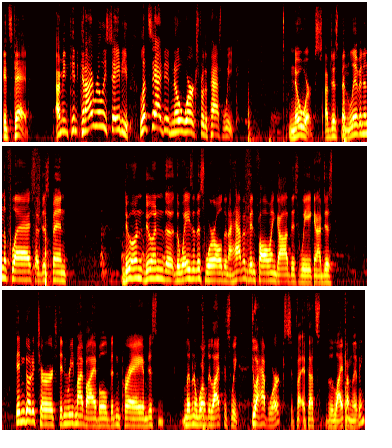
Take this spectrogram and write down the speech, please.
It's dead. I mean, can, can I really say to you, let's say I did no works for the past week. No works. I've just been living in the flesh. I've just been doing, doing the, the ways of this world, and I haven't been following God this week, and I've just didn't go to church, didn't read my Bible, didn't pray. I'm just living a worldly life this week. Do I have works, if, if that's the life I'm living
